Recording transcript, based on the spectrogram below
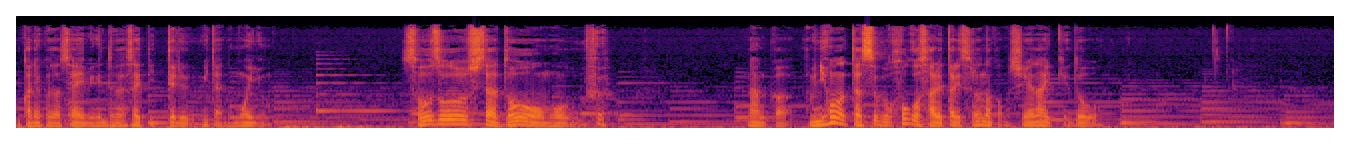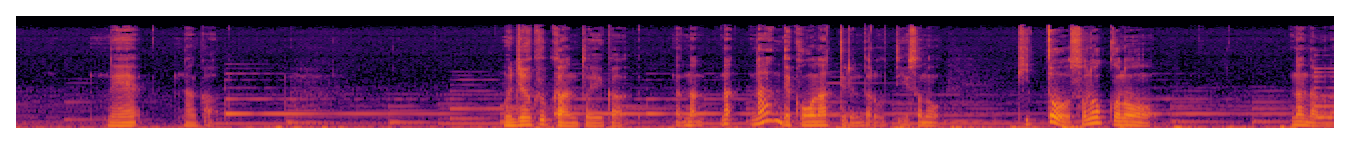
お金ください恵んでくださいって言ってるみたいなもんよ。想像したらどう思う？なんか日本だったらすぐ保護されたりするのかもしれないけどねなんか無力感というかなななんでこうなってるんだろうっていうそのきっとその子のなんだろうな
